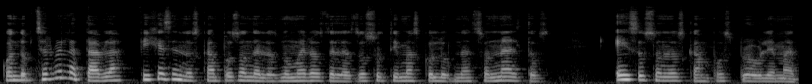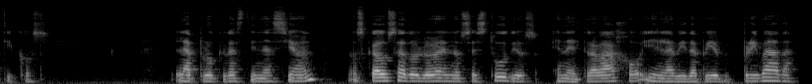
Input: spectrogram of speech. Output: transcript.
Cuando observe la tabla, fíjese en los campos donde los números de las dos últimas columnas son altos. Esos son los campos problemáticos. La procrastinación nos causa dolor en los estudios, en el trabajo y en la vida privada,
